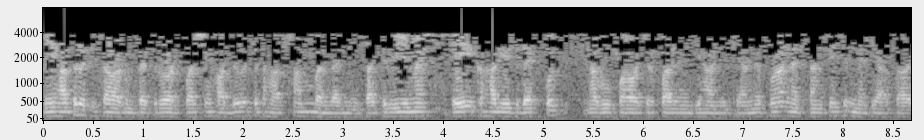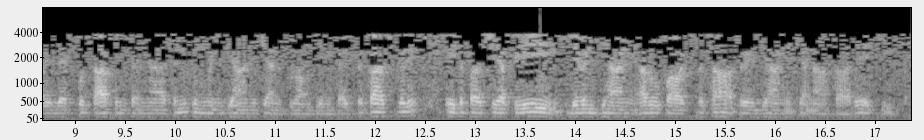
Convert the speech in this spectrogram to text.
මේ හතර දිශාවකින් පතුරවන්න පස්සේ හදවතට හා සම්බන්ධයෙන් පැතිරීම ඒක හරියට දැක්කොත් නරූපාවචර පළවෙනි ධ්‍යානෙ කියන්න පුළුවන් නැත්නම් කිසිම නැති ආකාරය දැක්කොත් ආපින් සංඥාතන තුන්වෙනි ධ්‍යානෙ කියන්න පුළුවන් කියන එකයි ප්‍රකාශ කළේ. ඊට පස්සේ අපි දෙවෙනි ධ්‍යානෙ අරූපාවචර සහ හතරවෙනි ධ්‍යානෙ කියන ආකාරය කිව්වා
